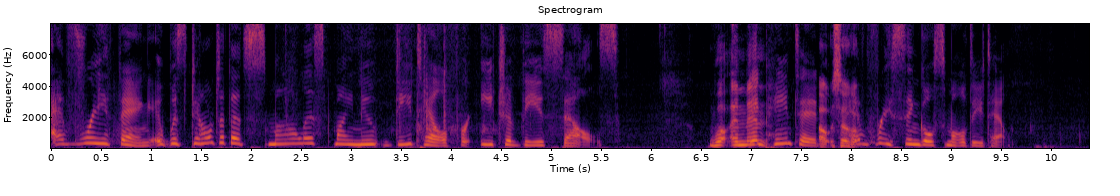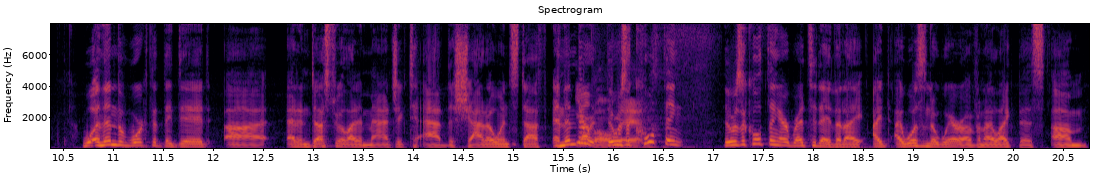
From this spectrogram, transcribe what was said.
everything. It was down to the smallest, minute detail for each of these cells. Well, and They then painted Oh, so- every single small detail. Well, and then the work that they did uh, at Industrial Light and Magic to add the shadow and stuff, and then there, Yep. there was Oh, a cool thing. There was a cool thing I read today that I, I I wasn't aware of, and I like this. Um,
